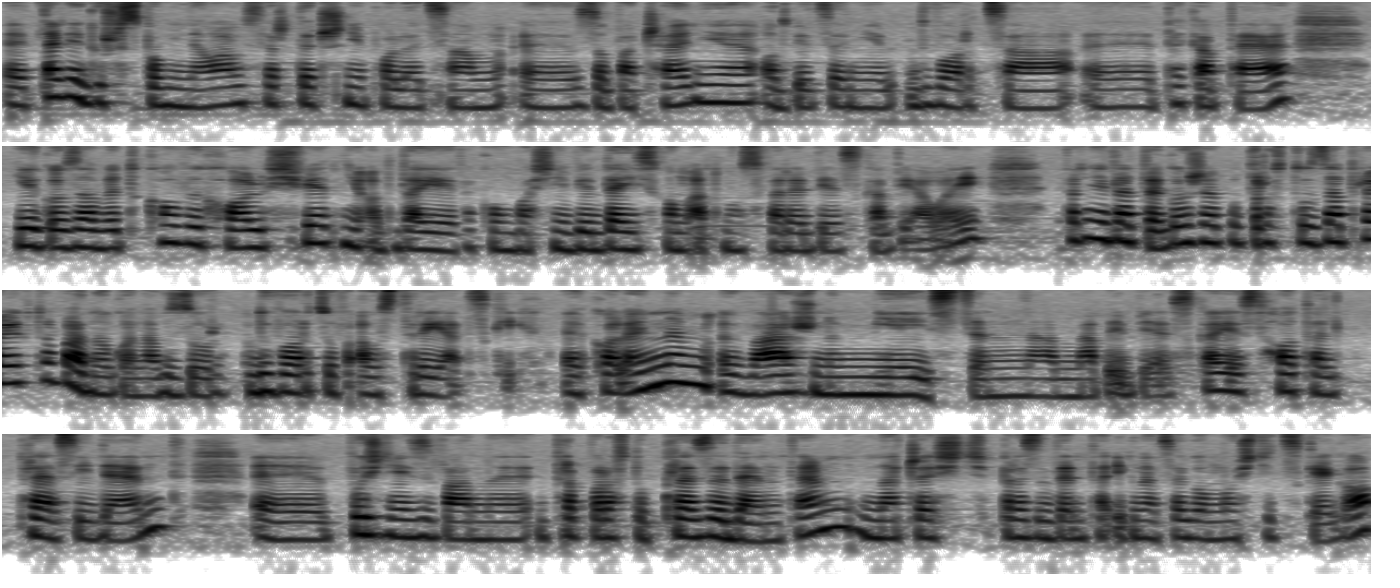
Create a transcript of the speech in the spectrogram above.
E, tak jak już wspominałam, serdecznie polecam e, zobaczenie, odwiedzenie dworca PKP. E, Jego zabytkowy hol świetnie oddaje taką właśnie wiedeńską atmosferę Bielska Białej. Pewnie dlatego, że po prostu zaprojektowano go na wzór dworców austriackich. Kolejnym ważnym miejscem na mapie Bielska jest hotel prezydent, e, później zwany po prostu prezydentem na cześć prezydenta Ignacego Mościckiego.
